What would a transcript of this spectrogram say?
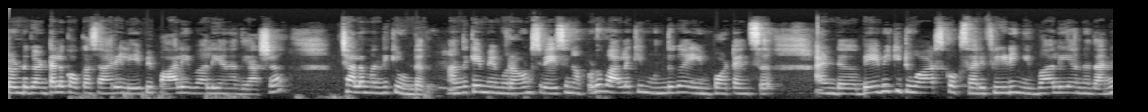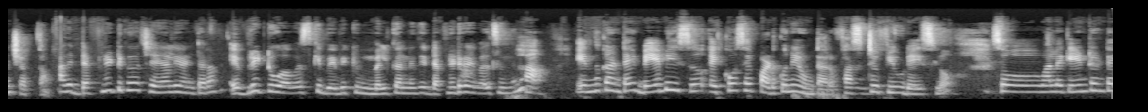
రెండు గంటలకు ఒకసారి లేపి పాలు ఇవ్వాలి అన్న ధ్యాస చాలా మందికి ఉండదు. అందుకే మేము రౌండ్స్ వేసినప్పుడు వాళ్ళకి ముందుగా ఈ ఇంపార్టెన్స్ అండ్ బేబీకి టూ అవర్స్కి ఒకసారి ఫీడింగ్ ఇవ్వాలి అన్న దాన్ని చెప్తాం. అది డెఫినెట్గా చేయాలి అంటారా? ఎవ్రీ టూ అవర్స్కి బేబీకి మిల్క్ అనేది డెఫినెట్గా ఇవ్వాల్సిందే? ఎందుకంటే బేబీస్ ఎక్కువసేపు పడుకునే ఉంటారు ఫస్ట్ ఫ్యూ డేస్లో సో వాళ్ళకి ఏంటంటే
